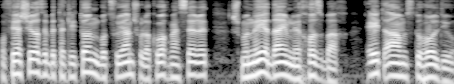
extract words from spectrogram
הופיע השיר הזה בתקליטון בו צוין שהוא לקוח מהסרט שמונה ידיים לאחוז בך, Eight Arms to Hold You,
